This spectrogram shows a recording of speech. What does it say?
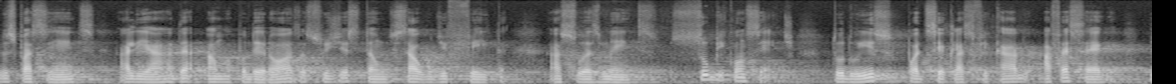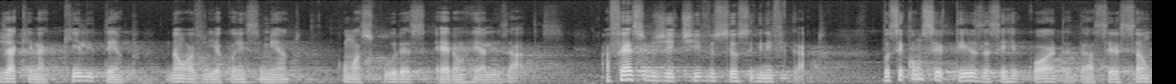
dos pacientes, aliada a uma poderosa sugestão de saúde feita às suas mentes subconsciente. Tudo isso pode ser classificado a fé cega, já que naquele tempo não havia conhecimento como as curas eram realizadas. A fé é subjetiva e o seu significado. Você com certeza se recorda da asserção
